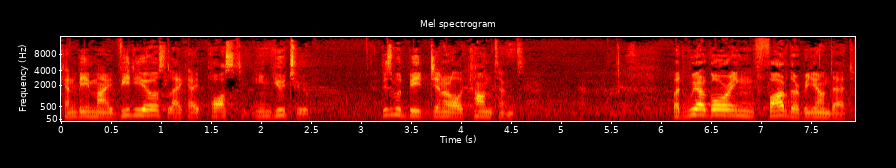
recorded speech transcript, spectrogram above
Can be my videos, like I post in YouTube. This would be general content. But we are going farther beyond that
